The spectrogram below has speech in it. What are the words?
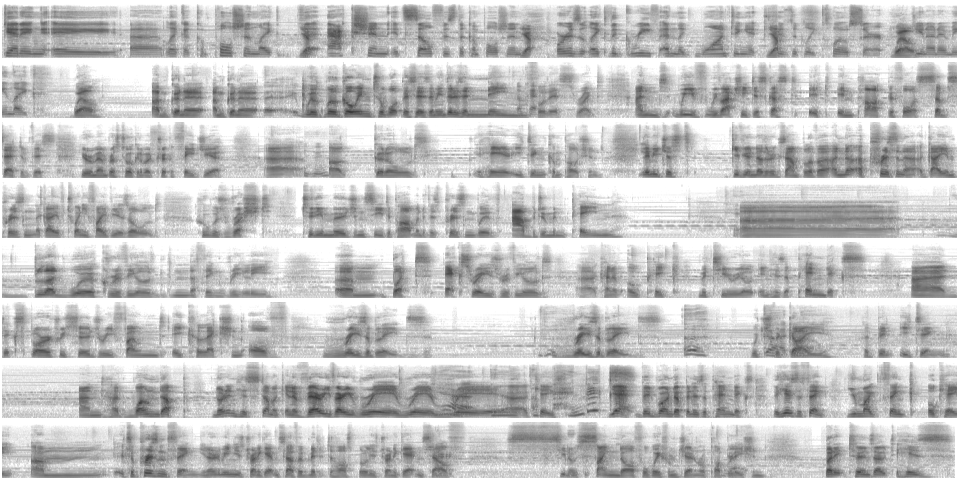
getting a uh like a compulsion like Yep. the action itself is the compulsion Yep. or is it like the grief and like wanting it Yep. physically closer Well- do you know what i mean like Well, I'm gonna, I'm gonna, uh, we'll we'll go into what this is. I mean, there is a name Okay. for this, right? And we've we've actually discussed it in part before. A subset of this. You remember us talking about trichophagia, uh, our good old hair eating compulsion. Let me just give you another example of a, a, a prisoner, a guy in prison, a guy of 25 years old, who was rushed to the emergency department of his prison with abdomen pain. Okay. Uh, blood work revealed nothing really, um, but X-rays revealed uh, kind of opaque material in his appendix, and exploratory surgery found a collection of razor blades. razor blades, which the guy. Had been eating, and had wound up not in his stomach in a very very rare rare yeah, rare uh, case. appendix Yeah, they'd wound up in his appendix. But here's the thing: you might think, okay, um, it's a prison thing. You know what I mean? He's trying to get himself admitted to hospital. He's trying to get himself, s you know, signed off away from general population. But it turns out his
